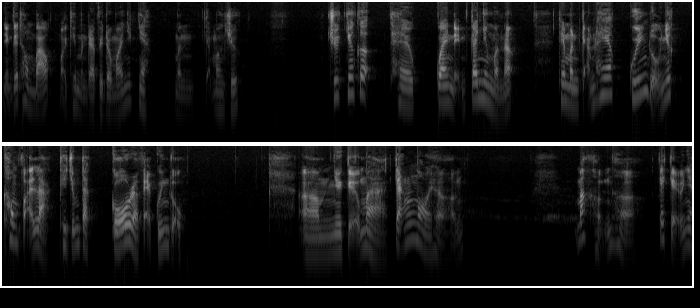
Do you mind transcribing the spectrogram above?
những cái thông báo mỗi khi mình ra video mới nhất nha. Mình cảm ơn trước. Trước nhất á, theo quan điểm cá nhân mình á, thì mình cảm thấy quyến rũ nhất không phải là khi chúng ta cố ra vẻ quyến rũ. Um, như kiểu mà cắn môi hờ hững, mắt hững hờ, cái kiểu nha.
